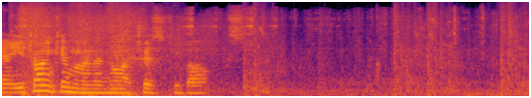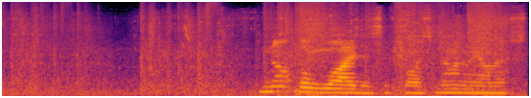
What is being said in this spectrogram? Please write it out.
Yeah, you try and kill them and there's an electricity box. Not the wisest of choices, I'm gonna be honest.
